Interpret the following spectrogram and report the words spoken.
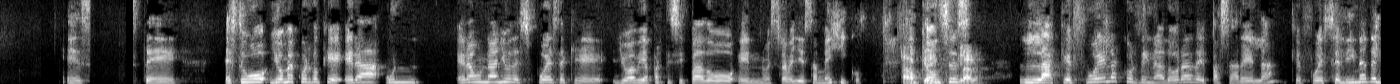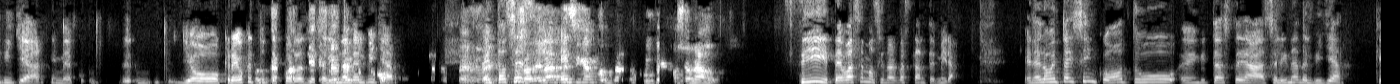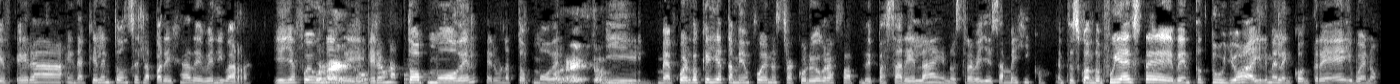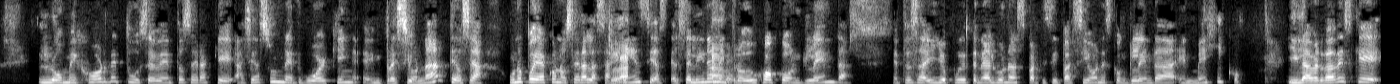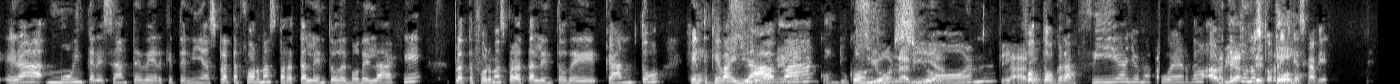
este, estuvo, yo me acuerdo que era un, era un año después de que yo había participado en Nuestra Belleza México. Ah, Entonces, claro la que fue la coordinadora de pasarela, que fue Celina del Villar, y me, yo creo que tú te acuerdas de Celina del Villar. Perfecto. Entonces, pues adelante, sigan contando, estoy emocionado. Sí, te vas a emocionar bastante. Mira, en el 95 tú invitaste a Celina del Villar que era en aquel entonces la pareja de Ben Ibarra. Y ella fue una de, era una top model, era una top model. Correcto. Y me acuerdo que ella también fue nuestra coreógrafa de pasarela en Nuestra Belleza México. Entonces, cuando fui a este evento tuyo, ahí me la encontré y bueno, lo mejor de tus eventos era que hacías un networking impresionante. O sea, uno podía conocer a las agencias. El Celina me introdujo con Glenda. Entonces ahí yo pude tener algunas participaciones con Glenda en México. Y la verdad es que era muy interesante ver que tenías plataformas para talento de modelaje, plataformas para talento de canto, gente que bailaba, conducción, había, fotografía, yo me acuerdo. Ahorita tú nos corriges, Javier.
